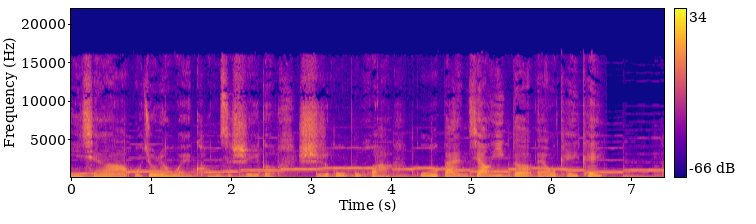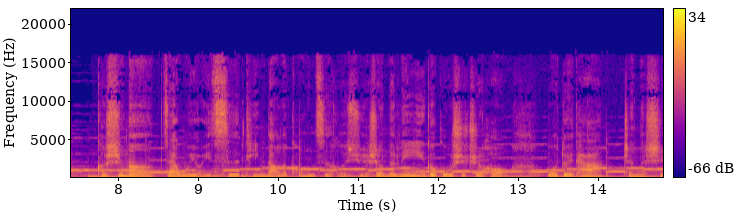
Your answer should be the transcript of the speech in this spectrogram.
以前啊，我就认为孔子是一个食古不化、古板僵硬的 LKK。可是呢，在我有一次听到了孔子和学生的另一个故事之后，我对他真的是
